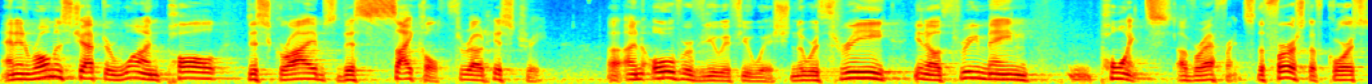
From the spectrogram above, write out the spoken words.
And in Romans chapter one, Paul describes this cycle throughout history, uh, an overview if you wish. And there were three, you know, three main points of reference. The first, of course,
